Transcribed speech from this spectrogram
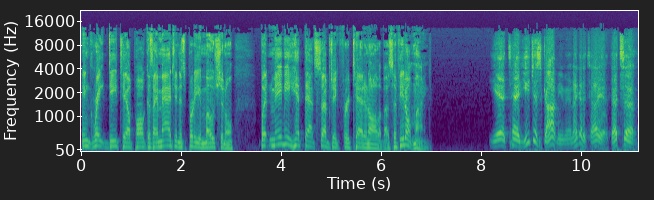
in great detail, Paul, because I imagine it's pretty emotional. But maybe hit that subject for Ted and all of us, if you don't mind. Yeah, Ted, you just got me, man. I got to tell you, that's a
